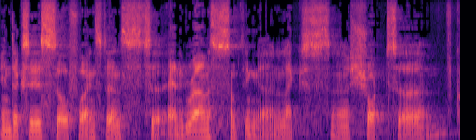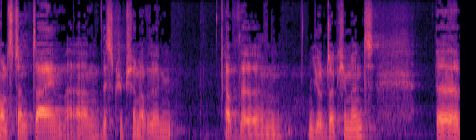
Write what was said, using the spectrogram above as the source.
indexes. So, for instance, uh, n-grams, something uh, like uh, short, uh, constant time um, description of the of the um, your document, uh,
